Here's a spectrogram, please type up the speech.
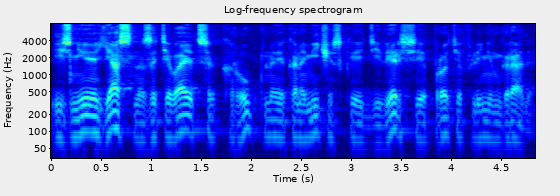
Из нее ясно затевается крупная экономическая диверсия против Ленинграда.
